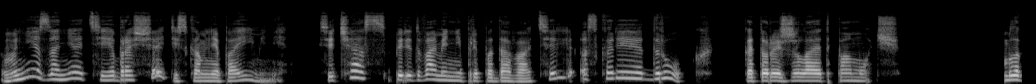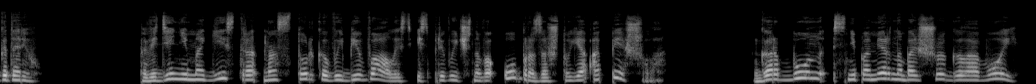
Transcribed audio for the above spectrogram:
Вне занятий обращайтесь ко мне по имени. Сейчас перед вами не преподаватель, а скорее друг, который желает помочь. Благодарю. Поведение магистра настолько выбивалось из привычного образа, что я опешила. Горбун с непомерно большой головой,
